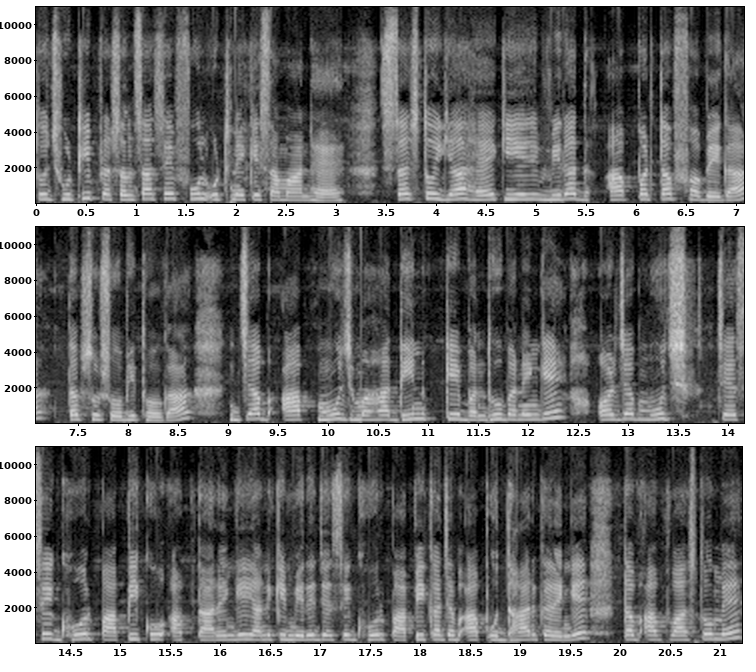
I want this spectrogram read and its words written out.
तो झूठी प्रशंसा से फूल उठने के समान है। सच तो यह है कि ये विरद आप पर तब फबेगा, तब सुशोभित होगा, जब आप मुझ महादीन के बंधु बनेंगे और जब मुझ जैसे घोर पापी को आप तारेंगे, यानी कि मेरे जैसे घोर पापी का जब आप उद्धार करेंगे, तब आप वास्तव में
